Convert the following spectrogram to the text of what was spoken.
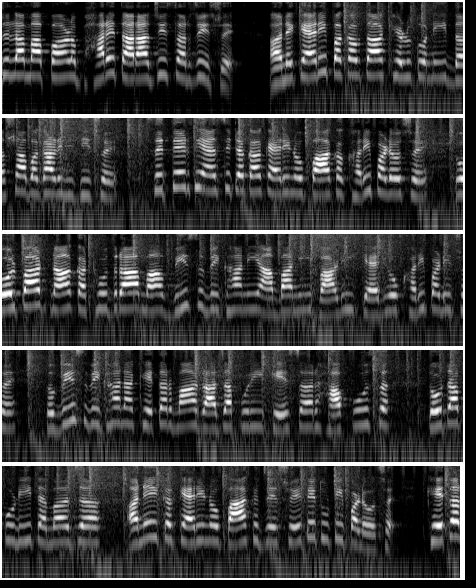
જિલ્લામાં પણ ભારે તારાજી સર્જી છે અને કેરી પકવતા ખેડૂતોની દશા બગાડી દીધી છે. સિત્તેરથી એસી ટકા કેરીનો પાક ખરી પડ્યો છે. ટોલપાટના કઠોદરામાં વીસ વીઘાની આંબાની વાડી કેરીઓ ખરી પડી છે. તો વીસ વીઘાના ખેતરમાં રાજાપુરી, કેસર, હાફૂસ તોટાપુડી તેમજ અનેક કેરીનો પાક જે છે તે તૂટી પડ્યો છે. ખેતર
